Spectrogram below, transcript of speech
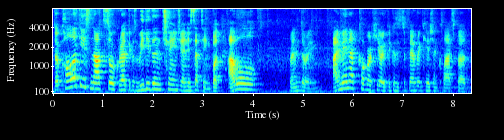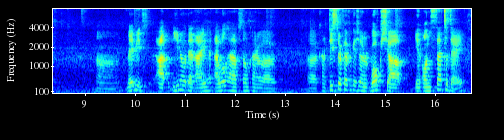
The quality is not so great because we didn't change any setting, but i will rendering, I may not cover here because it's a fabrication class, but uh, maybe it's, uh, you know that I, I will have some kind of a, a kind of digital fabrication workshop in, on Saturday.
